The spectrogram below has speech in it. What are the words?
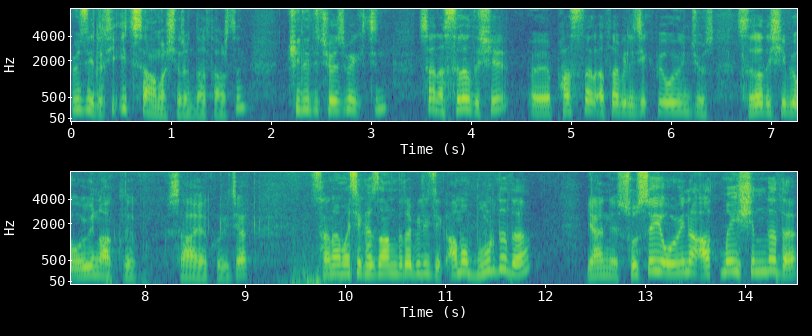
Özellikle iç saha maçlarında atarsın. Kilidi çözmek için sana sıra dışı e, paslar atabilecek bir oyuncu. Sıra dışı bir oyun aklı sahaya koyacak. Sana maçı kazandırabilecek. Ama burada da yani Sosa'yı oyuna atma işinde de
